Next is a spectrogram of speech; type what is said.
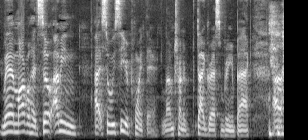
man, Marvelhead. So I mean, so we see your point there. I'm trying to digress and bring it back. Uh,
